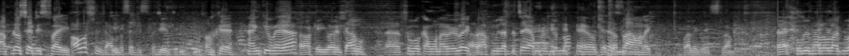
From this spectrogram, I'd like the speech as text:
আপনিও স্যাটিসফাই অবশ্যই আমরা স্যাটিসফাই জি জি। ওকে থ্যাংক ইউ ভাইয়া। ওকে. শুভ- আহ, শুভকামনা রইল। একটু হাত মিলাতে চাই আপনার জন্য। ওকে আসসালামু আলাইকুম। ওয়ালাইকুম আসসালাম। আহ, খুবই ভালো লাগল।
